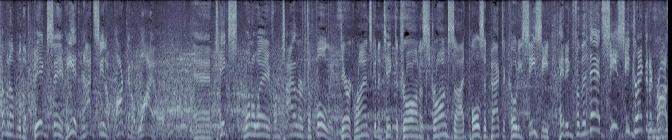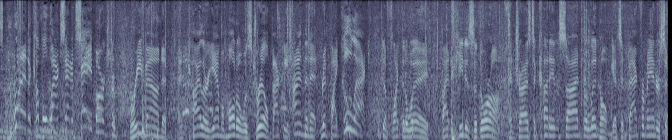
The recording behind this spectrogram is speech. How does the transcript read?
coming up with a big save. He had not seen a puck in a while and takes one away from Tyler Toffoli. Derek Ryan's going to take the draw on a strong side, pulls it back to Cody Ceci, heading for the net. Ceci dragged it across. Ryan a couple whacks at it. Save Markstrom. Rebound, and Kailer Yamamoto was drilled back behind the net. Ripped by Kulak. Deflected away by Nikita Zadorov and tries to cut inside for Lindholm. Gets it back from Andersson.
